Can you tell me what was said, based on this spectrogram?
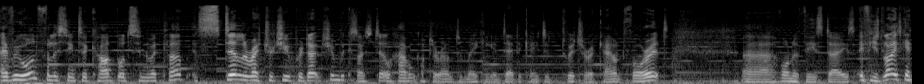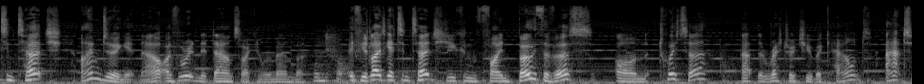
everyone for listening to Cardboard Cinema Club. It's still a RetroTube production because I still haven't got around to making a dedicated Twitter account for it. Uh, one of these days. If you'd like to get in touch, I'm doing it now. I've written it down so I can remember. Wonderful. If you'd like to get in touch, you can find both of us on Twitter at the RetroTube account, at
